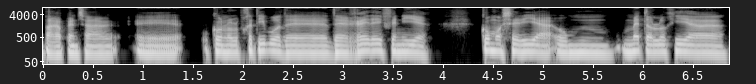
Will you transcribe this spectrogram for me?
para pensar eh, con el objetivo de, redefinir cómo sería una metodología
